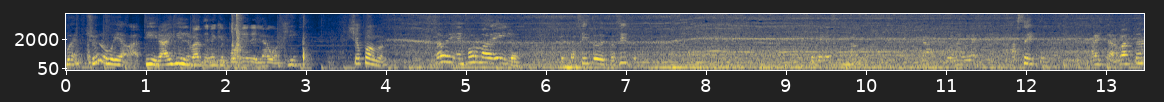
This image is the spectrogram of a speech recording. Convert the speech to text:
Bueno, yo lo voy a batir. Alguien le va a tener que poner el agua aquí. Yo pongo. ¿Sabe? En forma de hilo. Despacito, despacito. Aceite. Ahí está, basta.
